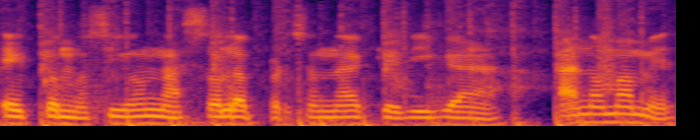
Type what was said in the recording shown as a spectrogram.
he conocido una sola persona que diga, ah, no mames,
